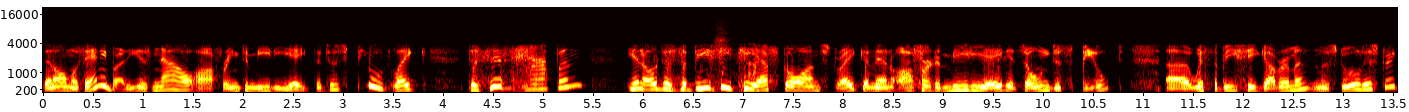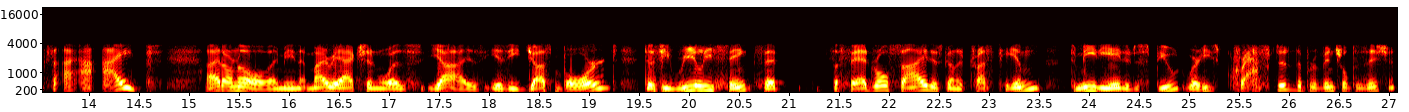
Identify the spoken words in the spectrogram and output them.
than almost anybody is now offering to mediate the dispute. Like, does this happen? You know, does the BCTF go on strike and then offer to mediate its own dispute uh, with the BC government and the school districts? I, I, I, I don't know. I mean, my reaction was, yeah, is is he just bored? Does he really think that the federal side is going to trust him to mediate a dispute where he's crafted the provincial position?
